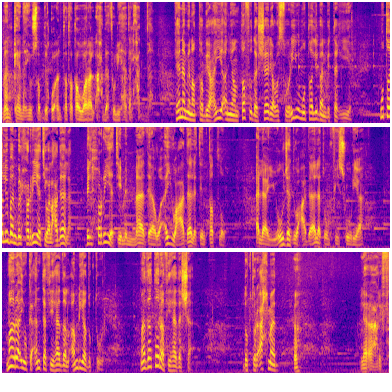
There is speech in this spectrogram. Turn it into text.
من كان يصدق أن تتطور الأحداث لهذا الحد؟ كان من الطبيعي أن ينتفض الشارع السوري مطالبا بالتغيير. مطالبا بالحرية والعدالة. بالحرية من ماذا وأي عدالة تطلب؟ ألا يوجد عدالة في سوريا؟ ما رأيك أنت في هذا الأمر يا دكتور؟ ماذا ترى في هذا الشأن؟ دكتور أحمد؟ ها؟ لا أعرف.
